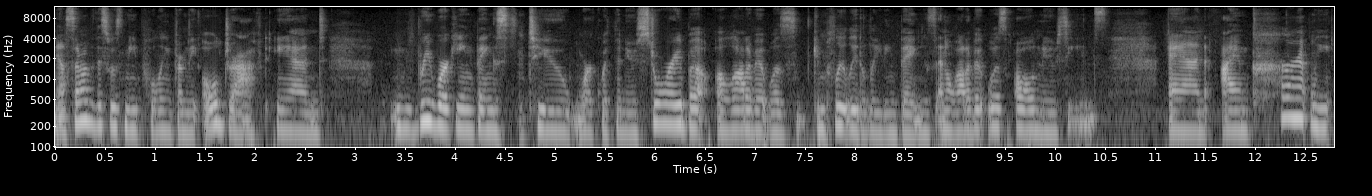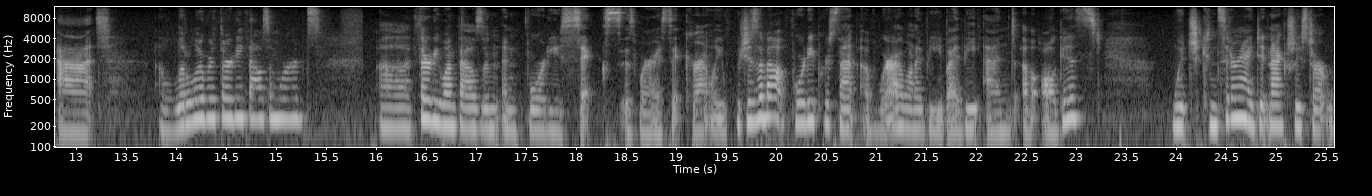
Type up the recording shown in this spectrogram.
Now some of this was me pulling from the old draft and reworking things to work with the new story, but a lot of it was completely deleting things and a lot of it was all new scenes. And I'm currently at a little over 30,000 words. Uh, 31,046 is where I sit currently, which is about 40% of where I want to be by the end of August, which considering I didn't actually start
